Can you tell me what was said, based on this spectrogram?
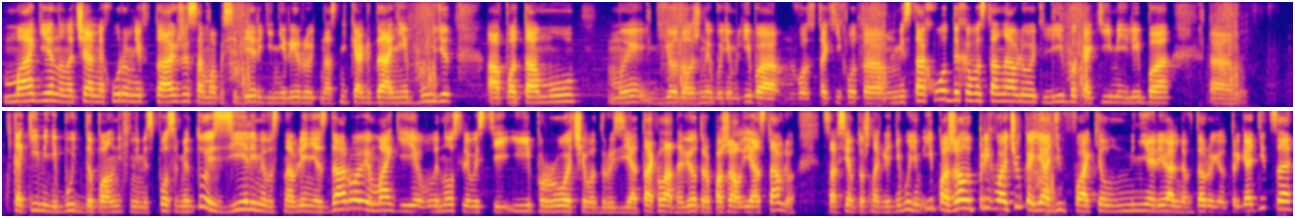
Магия на начальных уровнях также сама по себе регенерировать нас никогда не будет, а потому мы ее должны будем либо вот в таких вот э, местах отдыха восстанавливать, либо какими-либо э, какими-нибудь дополнительными способами, то есть зельями восстановления здоровья, магии, выносливости и прочего, друзья. Так, ладно, ведра, пожалуй, я оставлю, совсем тоже нагреть не будем. И, пожалуй, прихвачу-ка я один факел, мне реально в дороге он пригодится,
